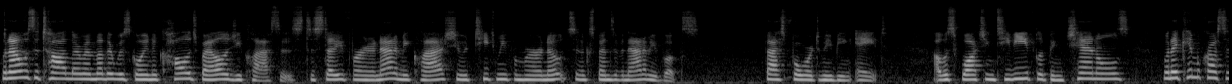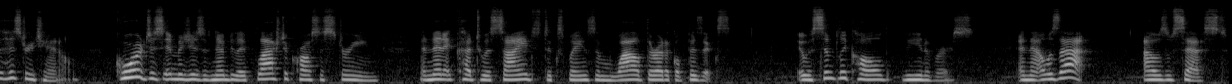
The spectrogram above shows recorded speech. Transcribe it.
When I was a toddler, my mother was going to college biology classes. To study for an anatomy class, she would teach me from her notes and expensive anatomy books. Fast forward to me being eight. I was watching TV, flipping channels, when I came across the History Channel. Gorgeous images of nebulae flashed across the screen, and then it cut to a scientist explaining some wild theoretical physics. It was simply called the universe. And that was that. I was obsessed.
